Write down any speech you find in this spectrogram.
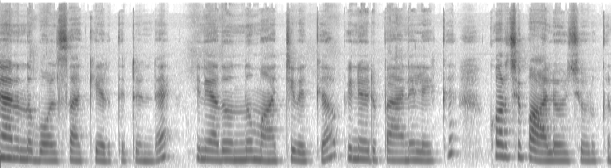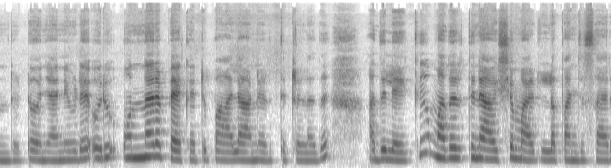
ഞാനൊന്ന് ബോൾസ് ആക്കി എടുത്തിട്ടുണ്ട്. ഇനി അതൊന്ന് മാറ്റി വെക്കുക. പിന്നെ ഒരു പാനിലേക്ക് കുറച്ച് പാൽ ഒഴിച്ച് കൊടുക്കുന്നുണ്ട് കേട്ടോ. ഞാനിവിടെ ഒരു ഒന്നര പാക്കറ്റ് പാലാണ് എടുത്തിട്ടുള്ളത്. അതിലേക്ക് മധുരത്തിന് ആവശ്യമായിട്ടുള്ള പഞ്ചസാര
